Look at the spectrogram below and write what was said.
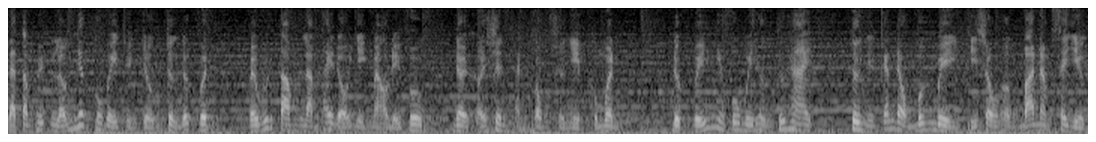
là tâm huyết lớn nhất của vị thuyền trưởng Trần Đức Vinh về quyết tâm làm thay đổi diện mạo địa phương nơi khởi sinh thành công sự nghiệp của mình. Được ví như Phú Mỹ Hưng thứ hai, từ những cánh đồng bưng miền chỉ sau hơn 3 năm xây dựng,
